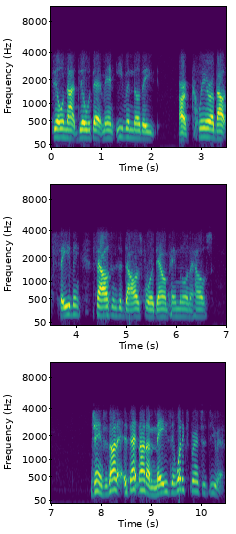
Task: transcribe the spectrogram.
still not deal with that man, even though they are clear about saving thousands of dollars for a down payment on a house? James, is not is that not amazing? What experiences do you have?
